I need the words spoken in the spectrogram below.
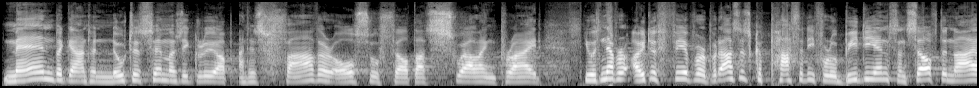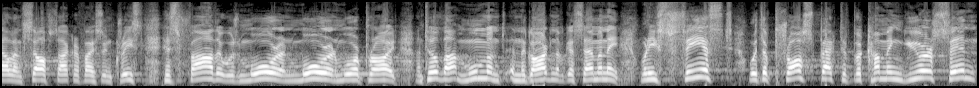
Men began to notice him as he grew up, and his father also felt that swelling pride. He was never out of favor, but as his capacity for obedience and self denial and self sacrifice increased, his father was more and more and more proud until that moment in the Garden of Gethsemane when he's faced with the prospect of becoming your sin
